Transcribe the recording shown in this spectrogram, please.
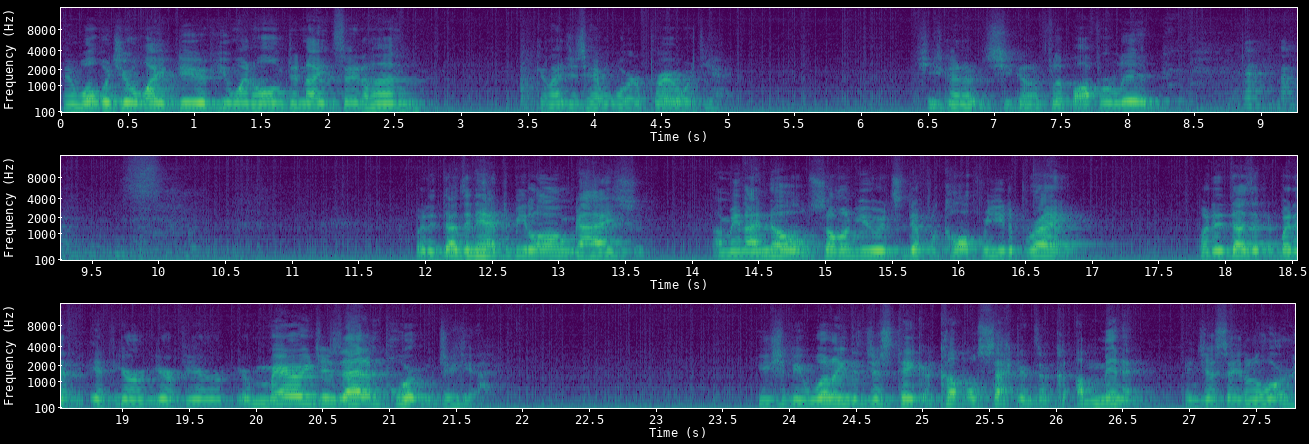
And what would your wife do if you went home tonight and said, "Hun, can I just have a word of prayer with you?" She's gonna she's gonna flip off her lid. But it doesn't have to be long, guys. I mean, I know some of you it's difficult for you to pray, but it doesn't. But if, if your if your your marriage is that important to you, you should be willing to just take a couple seconds, a, a minute, and just say, Lord,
